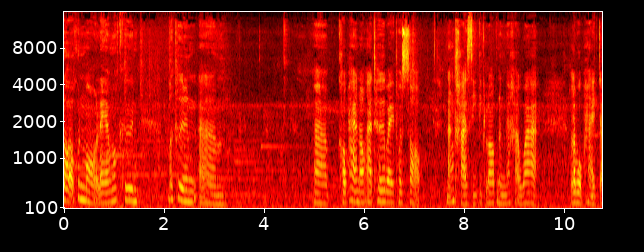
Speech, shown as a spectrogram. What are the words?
รอคุณหมอแล้วเมื่อคืน เมื่อคืนเขาพาน้องอาเธอร์ไปทดสอบนั่งขาสีอีกรอบหนึ่งนะคะว่าระบบหายใจ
